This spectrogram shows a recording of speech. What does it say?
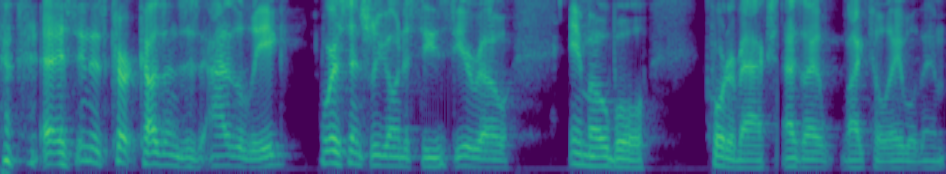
as soon as Kirk Cousins is out of the league, we're essentially going to see zero immobile quarterbacks, as I like to label them,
